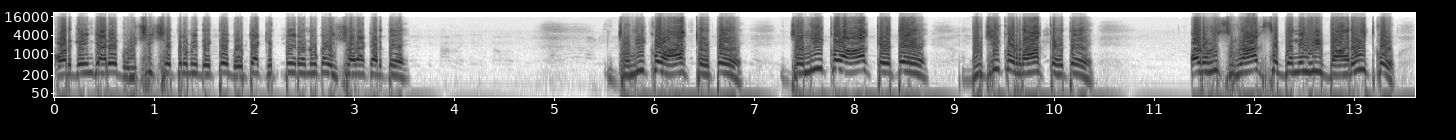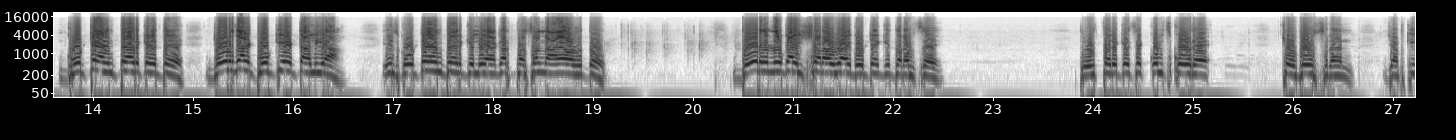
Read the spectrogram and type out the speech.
और गेंद जा रही घोषित क्षेत्र में। देखते हैं गोटा कितने रनों का इशारा करते हैं। जली को आग कहते हैं। जली को आग कहते हैं। बुझी को राख कहते हैं। और उस राख से बनी हुई बारूद को गोटे एम्पायर कहते हैं। जोरदार ठोकी है टालिया। इस गोटे एम्पायर के लिए अगर पसंद आया हो तो। दो रनों का इशारा हुआ है गोटे की तरफ़ से। तो इस तरीके से कुल स्कोर है चौबीस रन, जबकि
